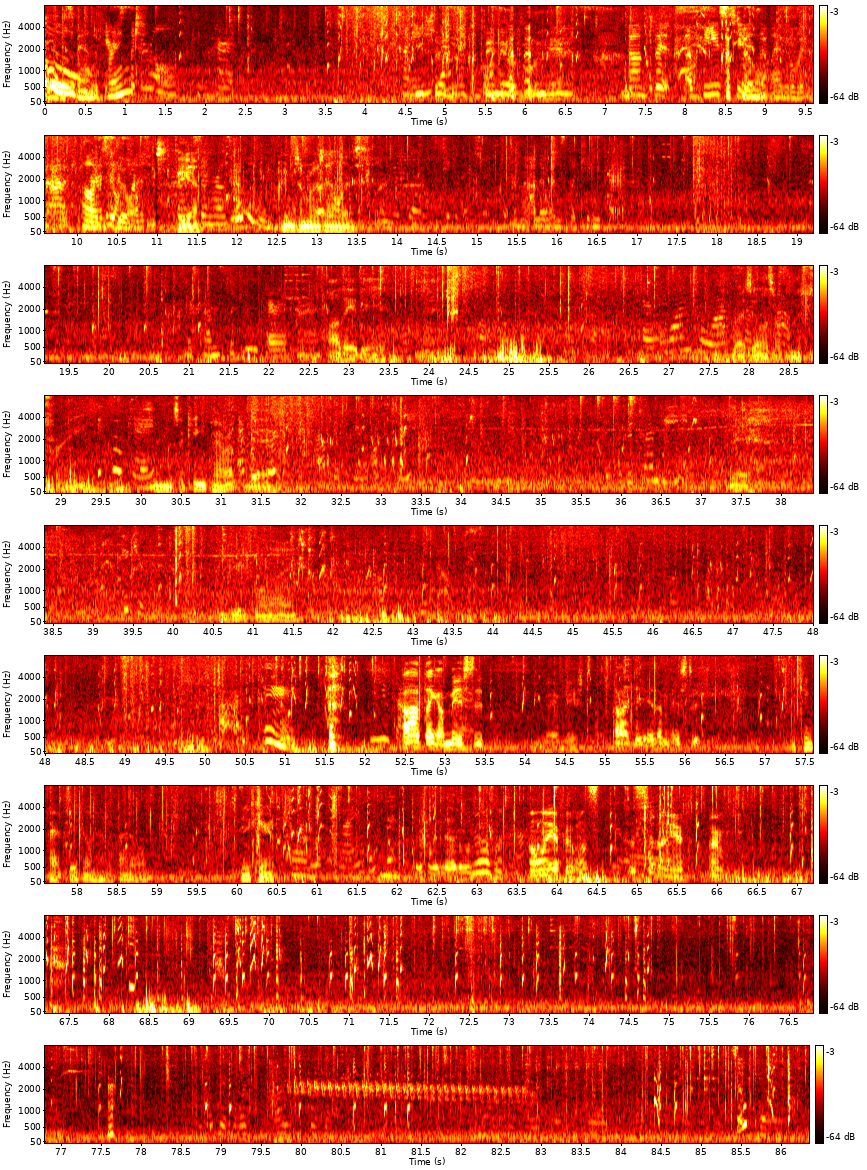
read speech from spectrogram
Oh. Found a friend. the girl. King parrot. You said the female blue-headed? No, but of these two, that way a little bit. that Oh, it's redheaded blue off. Yeah. Crimson Rosella, Crimson Rosellas. and the other one's the king parrot. Here comes the king parrot. Nora. Oh, they're there. Yeah. Everyone who Rosella's up in the tree. It's okay. And then there's a king parrot there. It's a good time to eat. There. How beautiful are they? Mm. I think I missed it. You may have missed it. I did. I missed it. The king parrot's there. Do you want to have a photo Hey, Karen. Only if it wants to sit on your arm.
